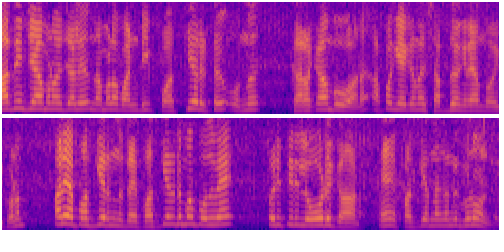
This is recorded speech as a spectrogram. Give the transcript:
ആദ്യം ചെയ്യാൻ പോകണമെന്ന് വെച്ചാൽ നമ്മളെ വണ്ടി ഫസ്റ്റ് ഗിയർ ഇട്ട് ഒന്ന് കറക്കാൻ പോവുകയാണ് അപ്പം കേൾക്കുന്ന ശബ്ദം എങ്ങനെയാണെന്ന് നോക്കണം അളിയാ ഫസ്റ്റ് ഗിയർ ഇന്നിട്ടെ ഫസ്റ്റ് ഗിയർ ഇടുമ്പോൾ പൊതുവേ ഒരു ഇത്തിരി ലോഡ് കാണും. ഏഹ് ഫസ്റ്റ് ഗിയറിന് അങ്ങനെ ഒരു ഗുണമുണ്ട്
